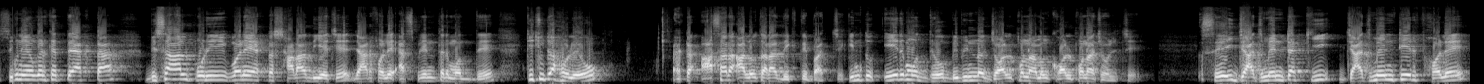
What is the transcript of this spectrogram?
শিক্ষক নিয়োগের ক্ষেত্রে একটা বিশাল পরিমাণে একটা সাড়া দিয়েছে, যার ফলে অ্যাসপিরেন্টদের মধ্যে কিছুটা হলেও একটা আশার আলো তারা দেখতে পাচ্ছে। কিন্তু এর মধ্যেও বিভিন্ন জল্পনা এবং কল্পনা চলছে। সেই জাজমেন্টটা কি? জাজমেন্টের ফলে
